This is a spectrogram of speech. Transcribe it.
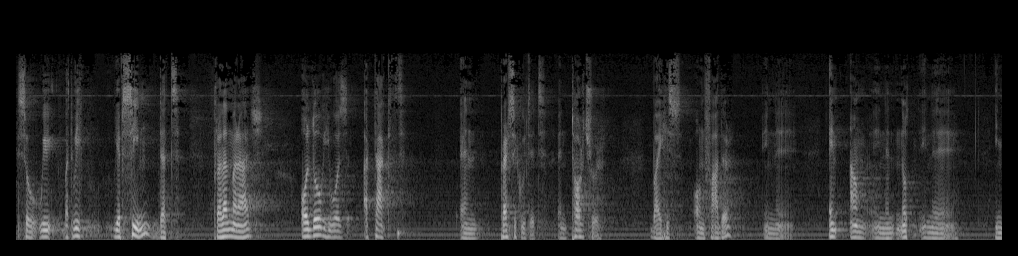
so we, but we, we have seen that Prahlad Maharaj, although he was attacked and persecuted and tortured by his own father in uh, in, um, in uh, not in uh, in,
